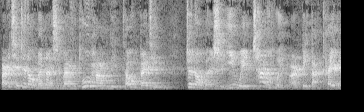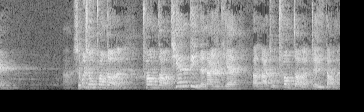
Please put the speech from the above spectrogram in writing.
而且这道门呢是 maftuha li tawbati，这道门是因为忏悔而被打开的。啊，什么时候创造的？创造天地的那一天，安拉就创造了这一道门，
